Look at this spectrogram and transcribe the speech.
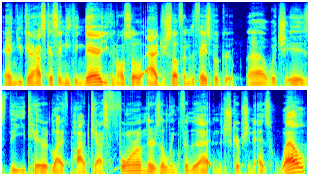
and you can ask us anything there. You can also add yourself into the Facebook group, uh, which is the Tailored Life Podcast Forum. There's a link for that in the description as well.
